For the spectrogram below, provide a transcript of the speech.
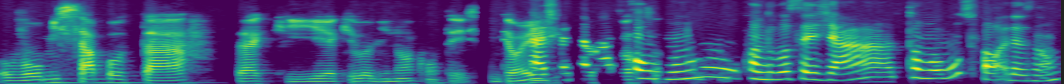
eu vou me sabotar para que aquilo ali não aconteça. Então eu acho que é mais comum quando você já tomou alguns foras, não?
